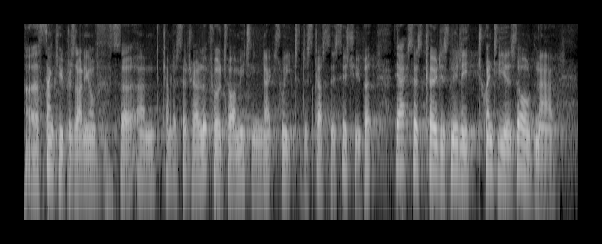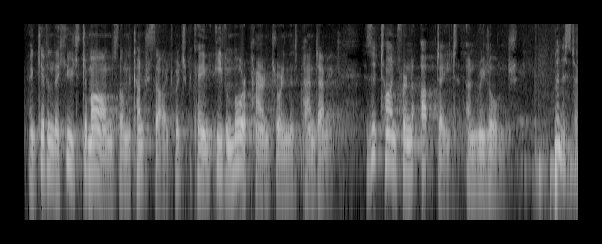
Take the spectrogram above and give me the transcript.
Uh, thank you, Presiding Officer and Cabinet Secretary. I look forward to our meeting next week to discuss this issue. But the Access Code is nearly 20 years old now. And given the huge demands on the countryside, which became even more apparent during the pandemic, is it time for an update and relaunch? Minister.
